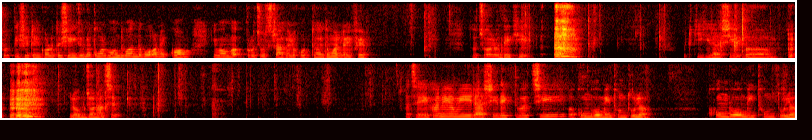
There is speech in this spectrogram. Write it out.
সত্যি সেটাই করো। তো সেই জন্য তোমার বন্ধুবান্ধবও অনেক কম এবং প্রচুর স্ট্রাগলও করতে হয় তোমার লাইফে তো চলো দেখি। কী কী রাশির লোকজন আছে। আচ্ছা এখানে আমি রাশি দেখতে পাচ্ছি, কুম্ভ মিথুন তুলা। কুম্ভ মিথুন তুলা।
